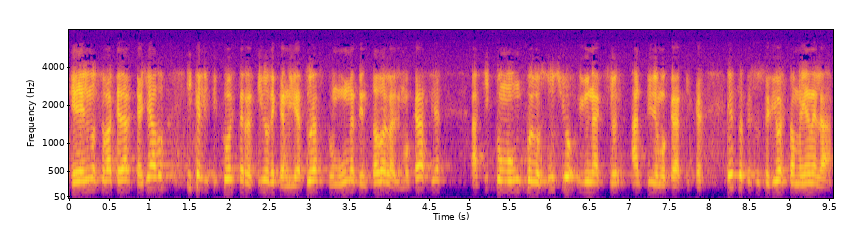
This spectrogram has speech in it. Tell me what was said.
que él no se va a quedar callado y calificó este retiro de candidaturas como un atentado a la democracia así como un juego sucio y una acción antidemocrática. Es lo que sucedió esta mañana en la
